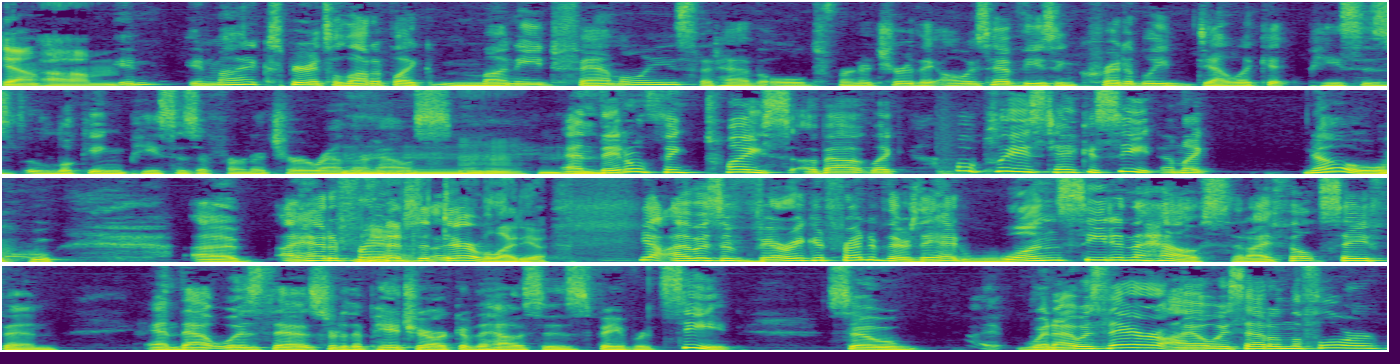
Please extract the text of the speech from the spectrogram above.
Yeah. Um, in in my experience, a lot of like moneyed families that have old furniture, they always have these incredibly delicate pieces, looking pieces of furniture around their house, mhm. and they don't think twice about like, oh, please take a seat. I'm like, no. Uh, I had a friend. That's a terrible idea. Yeah, I was a very good friend of theirs. They had one seat in the house that I felt safe in, and that was the sort of the patriarch of the house's favorite seat. So I- when I was there, I always sat on the floor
